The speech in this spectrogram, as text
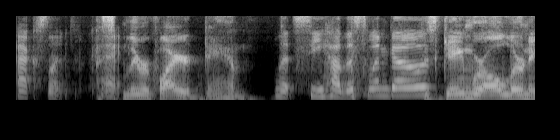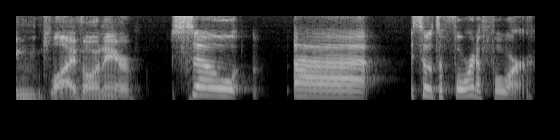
Excellent. Okay. Assembly required. Damn. Let's see how this one goes. This game we're all learning live on air. So, uh, so it's a four and a four,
